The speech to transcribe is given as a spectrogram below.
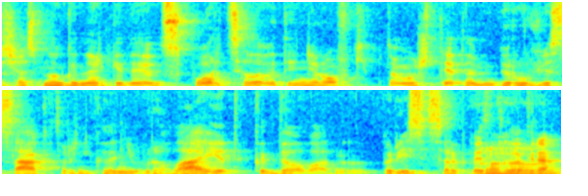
сейчас много энергии дает спорт, силовые тренировки, потому что я там беру веса, которые никогда не брала, и я такая, да ладно, Борисе 45 uh-huh. килограмм,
